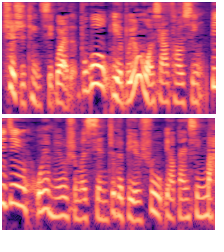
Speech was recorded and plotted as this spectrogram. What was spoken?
确实挺奇怪的。不过也不用我瞎操心，毕竟我也没有什么闲置的别墅要担心嘛。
